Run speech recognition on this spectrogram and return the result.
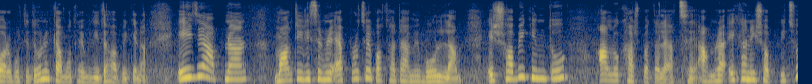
পরবর্তীতে উনি কেমোথেরাপি দিতে হবে কিনা। এই যে আপনার মাল্টি ডিসিপ্লিনারি অ্যাপ্রোচের কথাটা আমি বললাম, এর সবই কিন্তু আলোক হাসপাতালে আছে। আমরা এখানেই সব কিছু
